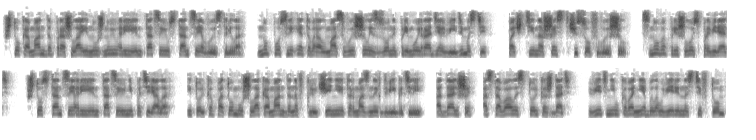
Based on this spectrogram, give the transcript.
что команда прошла и нужную ориентацию станция выстрела. Но после этого «Алмаз» вышел из зоны прямой радиовидимости, почти на 6 часов вышел. Снова пришлось проверять, что станция ориентацию не потеряла, и только потом ушла команда на включение тормозных двигателей. А дальше, оставалось только ждать, ведь ни у кого не было уверенности в том,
